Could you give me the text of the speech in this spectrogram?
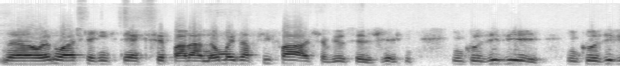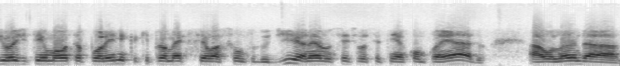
Não, eu não acho que a gente tenha que separar, não, mas a FIFA acha, viu, Sergei? Inclusive, Inclusive, hoje tem uma outra polêmica que promete ser o assunto do dia, né? Não sei se você tem acompanhado. A Holanda,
